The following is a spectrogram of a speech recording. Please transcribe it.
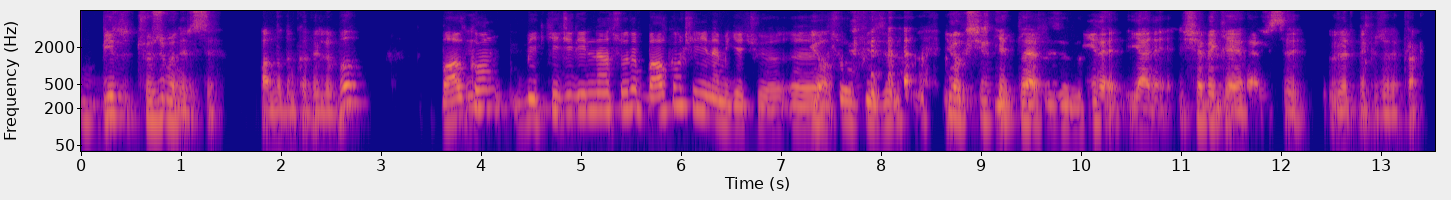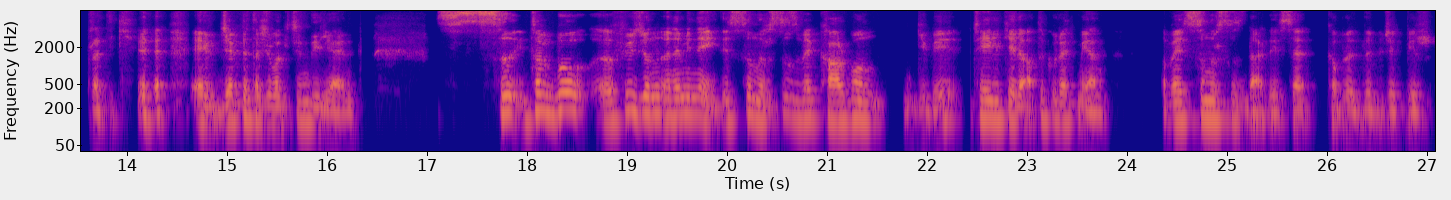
bir çözüm önerisi anladığım kadarıyla bu. Balkon bitkiciliğinden sonra balkon şeyine mi geçiyor? E, Yok. Soğuk füzyon. Yok şirketler yine yani şebeke enerjisi üretmek üzere pratik. Ev cepte taşımak için değil yani. Tabii bu e, füzyonun önemi neydi? Sınırsız ve karbon gibi tehlikeli atık üretmeyen ve sınırsız neredeyse kabul edilebilecek bir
